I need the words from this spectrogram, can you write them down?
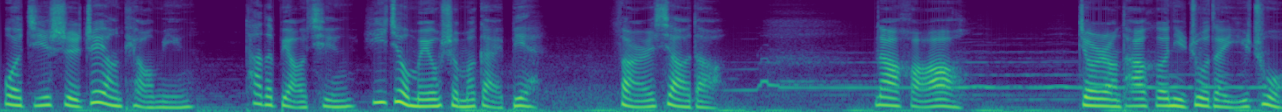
我即使这样挑明，他的表情依旧没有什么改变，反而笑道：“那好。”就让他和你住在一处，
